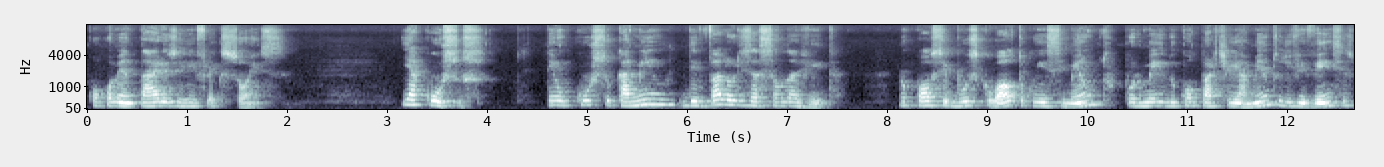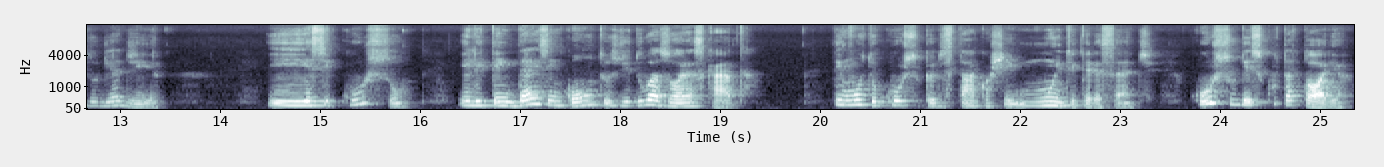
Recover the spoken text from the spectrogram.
com comentários e reflexões. E há cursos. Tem o curso Caminho de Valorização da Vida, no qual se busca o autoconhecimento por meio do compartilhamento de vivências do dia a dia e esse curso, ele tem 10 encontros de duas horas cada. Tem um outro curso que eu destaco, achei muito interessante. Curso de escutatória,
